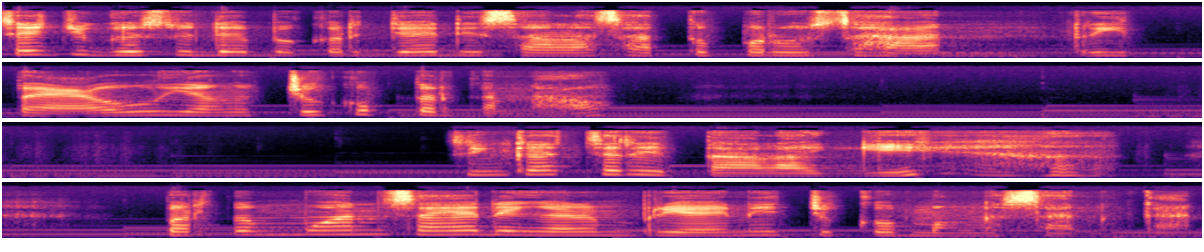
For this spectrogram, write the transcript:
Saya juga sudah bekerja di salah satu perusahaan retail yang cukup terkenal. Singkat cerita lagi, pertemuan saya dengan pria ini cukup mengesankan.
